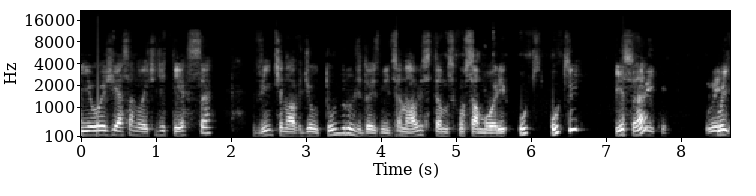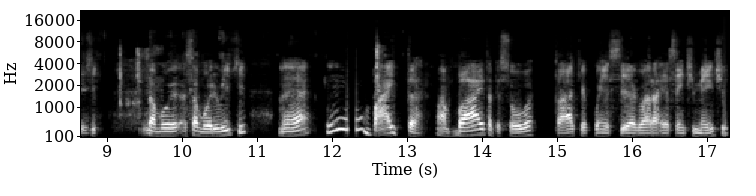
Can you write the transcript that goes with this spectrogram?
e hoje, essa noite de terça, 29 de outubro de 2019, estamos com Samori Uki, Uki? isso, né? Wiki. Wiki. Wiki. Samori, Samori Wiki, né? Um baita, uma baita pessoa, tá? que eu conheci agora recentemente.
